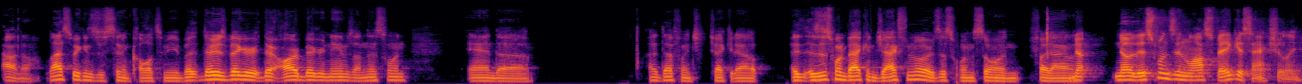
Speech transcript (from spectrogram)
I don't know. Last weekend's just didn't call to me, but there's bigger. There are bigger names on this one, and uh I definitely check it out. Is, is this one back in Jacksonville, or is this one still on Fight Island? No, no, this one's in Las Vegas actually.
